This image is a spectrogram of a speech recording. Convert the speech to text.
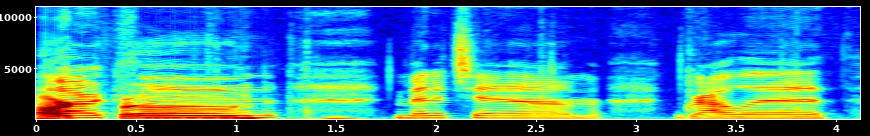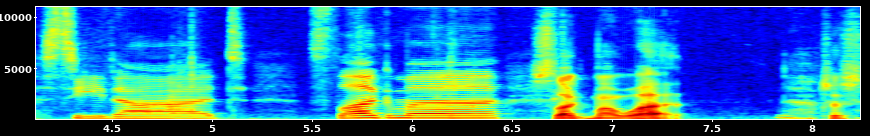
Arc phone. Medicham, Growlithe, Seedot, Slugma. Slug my what? Oh, Just.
